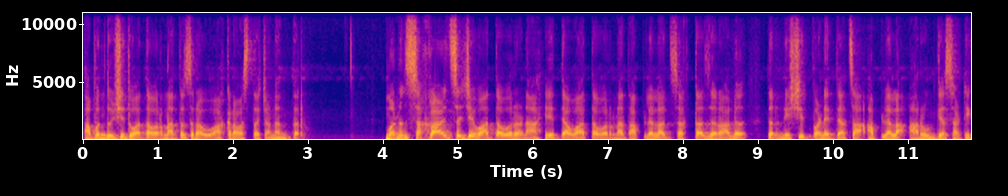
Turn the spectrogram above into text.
आपण दूषित वातावरणातच राहू अकरा वाजताच्या नंतर. म्हणून सकाळचं जे वातावरण आहे त्या वातावरणात आपल्याला जगता जर आलं तर निश्चितपणे त्याचा आपल्याला आरोग्यासाठी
